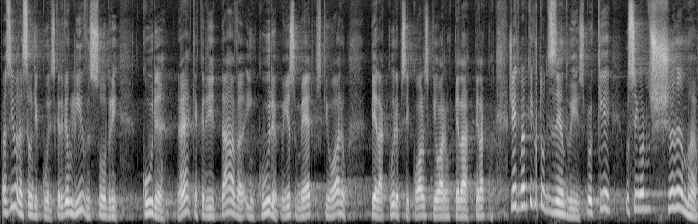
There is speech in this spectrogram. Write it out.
Fazia oração de cura, escreveu um livro sobre cura, né? que acreditava em cura. Conheço médicos que oram pela cura, psicólogos que oram pela, pela cura. Gente, mas por que eu estou dizendo isso? Porque o Senhor nos chama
